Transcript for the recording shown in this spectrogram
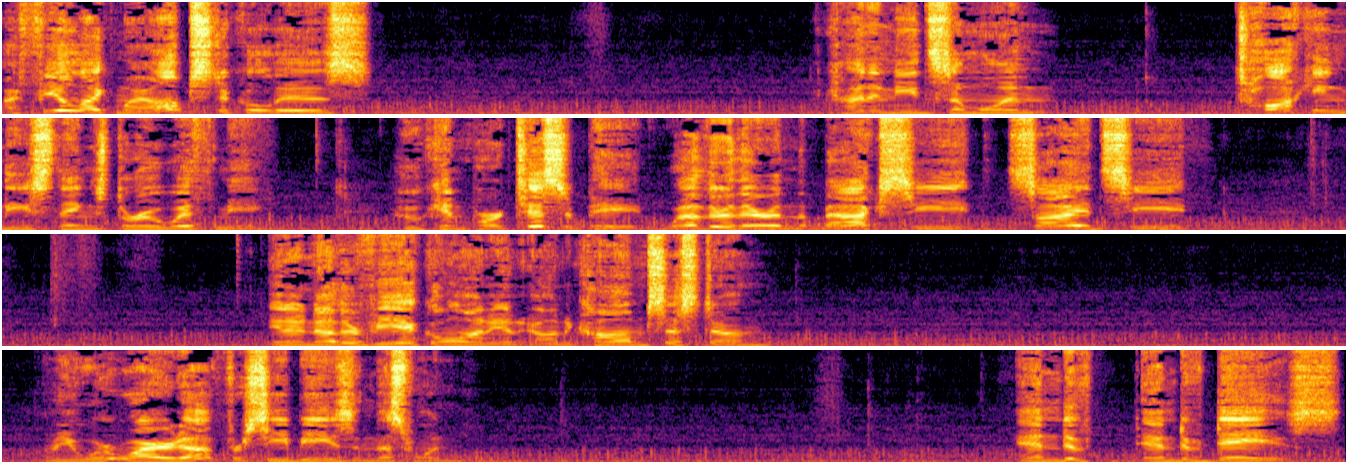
I feel like my obstacle is I kind of need someone talking these things through with me who can participate, whether they're in the back seat, side seat, in another vehicle on on a comm system. I mean, we're wired up for CBs in this one. End of end of days.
